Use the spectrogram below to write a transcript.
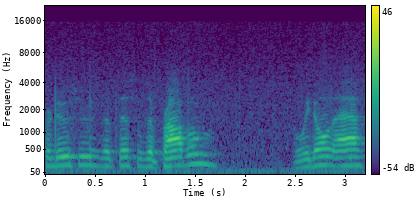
producers that this is a problem, and we don't ask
